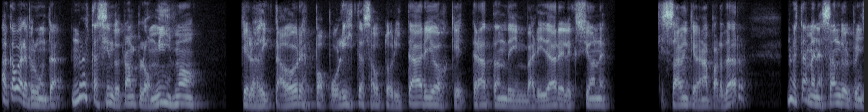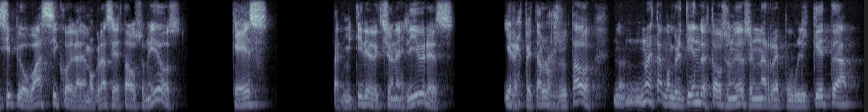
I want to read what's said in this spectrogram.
Acaba la pregunta, ¿no está haciendo Trump lo mismo que los dictadores populistas autoritarios que tratan de invalidar elecciones que saben que van a perder? ¿No está amenazando el principio básico de la democracia de Estados Unidos, que es permitir elecciones libres y respetar los resultados. ¿No, está convirtiendo a Estados Unidos en una republiqueta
